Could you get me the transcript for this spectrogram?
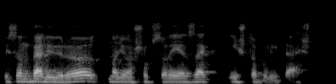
viszont belülről nagyon sokszor érzek instabilitást.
